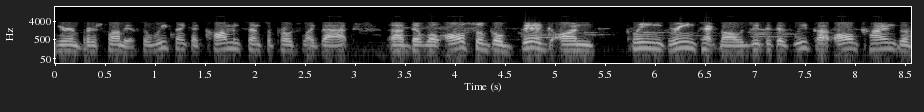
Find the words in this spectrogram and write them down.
here in British Columbia. So we think a common sense approach like that uh, that will also go big on clean green technology because we've got all kinds of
